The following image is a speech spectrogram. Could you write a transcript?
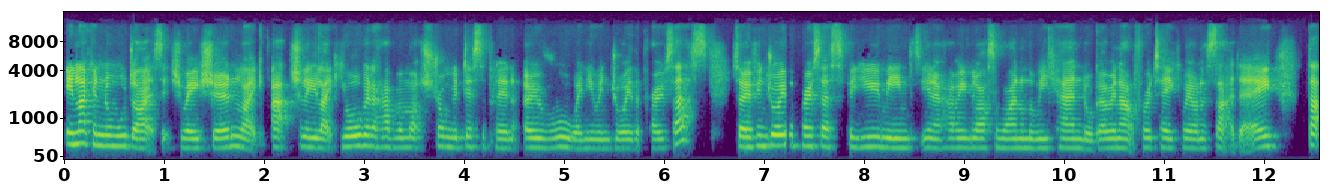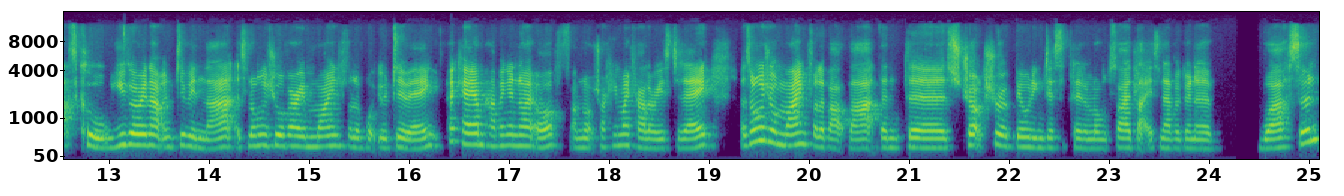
in like a normal diet situation like actually like you're going to have a much stronger discipline overall when you enjoy the process. So if enjoying the process for you means you know having a glass of wine on the weekend or going out for a takeaway on a saturday that's cool. You going out and doing that as long as you're very mindful of what you're doing okay i'm having a night off i'm not tracking my calories today. As long as you're mindful about that then the structure of building discipline alongside that is never going to worsen.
